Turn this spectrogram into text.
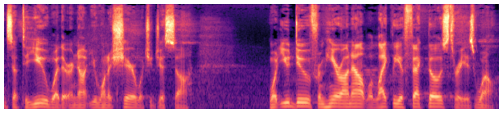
it's up to you whether or not you want to share what you just saw. What you do from here on out will likely affect those three as well.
